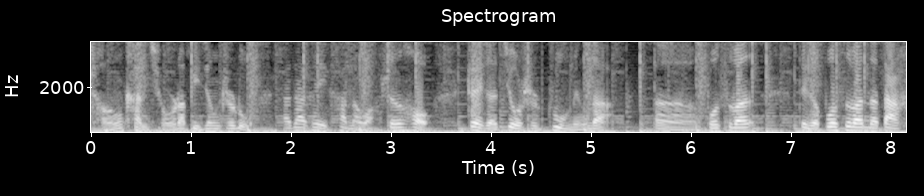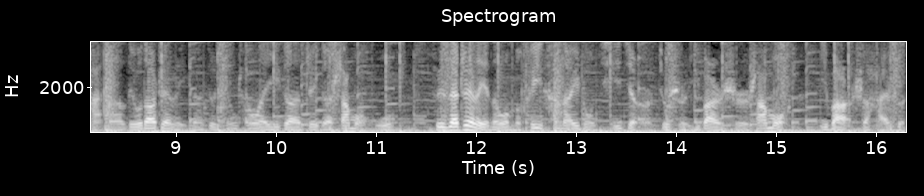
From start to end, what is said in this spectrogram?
城看球的必经之路。大家可以看到我身后，这个就是著名的呃波斯湾。这个波斯湾的大海呢流到这里呢，就形成了一个这个沙漠湖。所以在这里呢，我们可以看到一种奇景，就是一半是沙漠，一半是海水。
